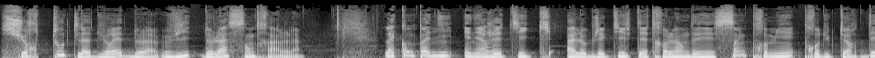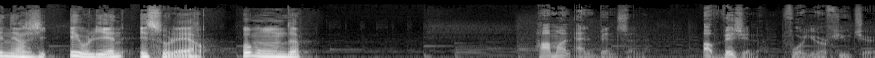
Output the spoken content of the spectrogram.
sur toute la durée de la vie de la centrale. La compagnie énergétique a l'objectif d'être l'un des cinq premiers producteurs d'énergie éolienne et solaire au monde. Haman and Benson. A vision for your future.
